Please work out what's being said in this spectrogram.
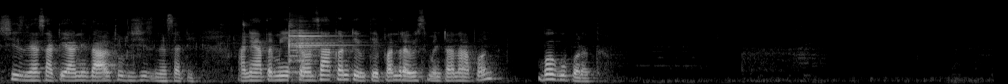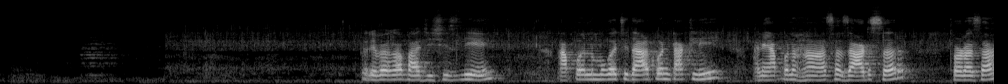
शिजण्यासाठी आणि डाळ थोडी शिजण्यासाठी. आणि आता मी याच्यावर झाकण ठेवते पंधरा वीस मिनटानं आपण बघू परत. तर हे बघा भाजी शिजली आहे. आपण मुगाची डाळ पण टाकली आणि आपण हा असा जाडसर थोडासा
